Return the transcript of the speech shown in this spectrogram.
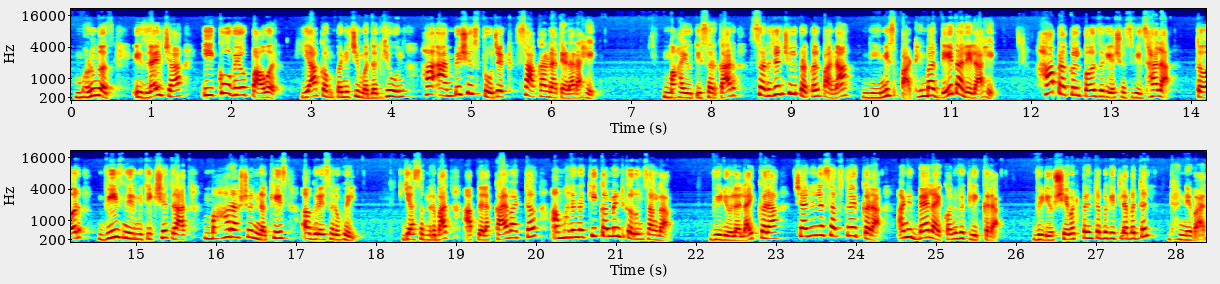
म्हणूनच इस्रायलच्या इकोवेव पॉवर या कंपनीची मदत घेऊन हा ॲम्बिशियस प्रोजेक्ट साकारण्यात येणार आहे. महायुती सरकार सर्जनशील प्रकल्पांना नेहमीच पाठिंबा देत आलेला आहे. हा प्रकल्प जर यशस्वी झाला तर वीज निर्मिती क्षेत्रात महाराष्ट्र नक्कीच अग्रेसर होईल. या संदर्भात आपल्याला काय वाटतं आम्हाला नक्की कमेंट करून सांगा. व्हिडिओला लाईक करा चॅनलला सबस्क्राईब करा आणि बेल आयकॉनवर क्लिक करा. व्हिडिओ शेवटपर्यंत बघितल्याबद्दल धन्यवाद.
